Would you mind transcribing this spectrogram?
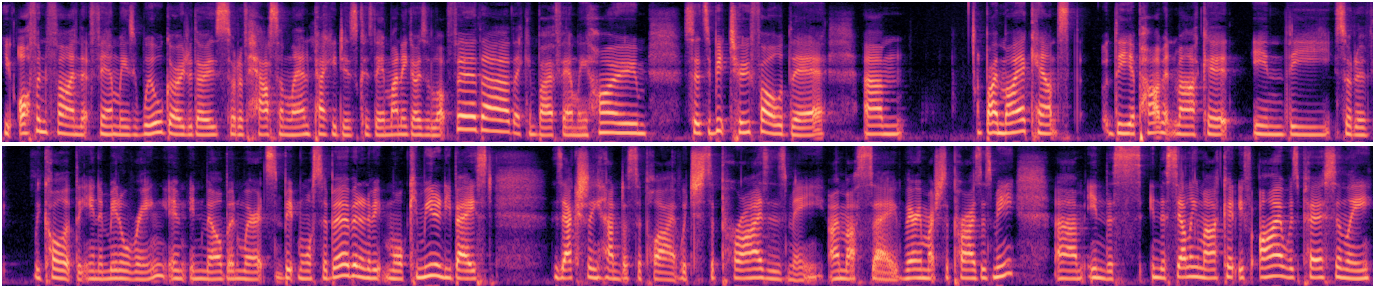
you often find that families will go to those sort of house and land packages because their money goes a lot further. They can buy a family home, so it's a bit twofold there. Um, by my accounts, the apartment market in the sort of we call it the inner middle ring in, in Melbourne, where it's a bit more suburban and a bit more community based, there's actually an undersupply, which surprises me. I must say, very much surprises me. Um, in the in the selling market, if I was personally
